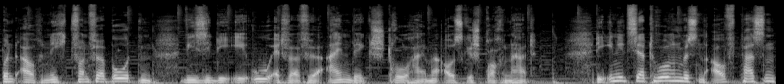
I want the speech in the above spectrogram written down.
und auch nicht von Verboten, wie sie die EU etwa für Einwegstrohhalme ausgesprochen hat. Die Initiatoren müssen aufpassen,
